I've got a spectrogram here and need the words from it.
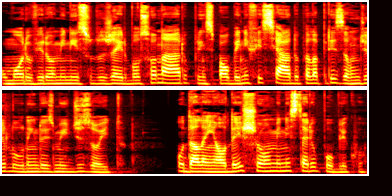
O Moro virou ministro do Jair Bolsonaro, principal beneficiado pela prisão de Lula em 2018. O Dallagnol deixou o Ministério Público.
